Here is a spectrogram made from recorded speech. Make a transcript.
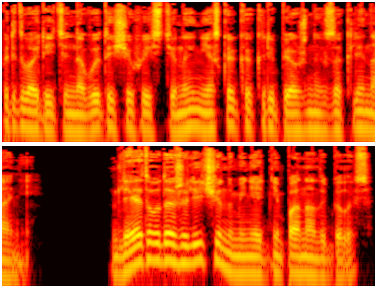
предварительно вытащив из стены несколько крепежных заклинаний. Для этого даже личину менять не понадобилось,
